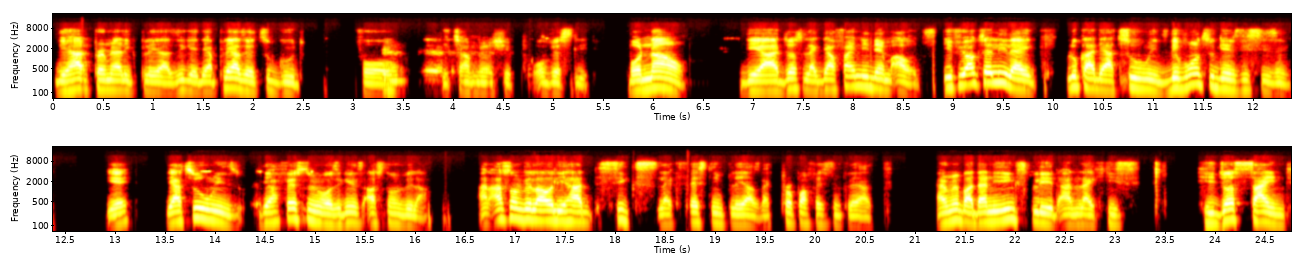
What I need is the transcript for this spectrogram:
they had Premier League players. Their players were too good for Yeah. the championship, obviously. But now they are just like they're finding them out. If you actually like look at their two wins, they've won two games this season. Yeah, their two wins. Their first win was against Aston Villa, and Aston Villa only had six like first team players, like proper first team players. I remember Danny Ings played, and like he's he just signed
